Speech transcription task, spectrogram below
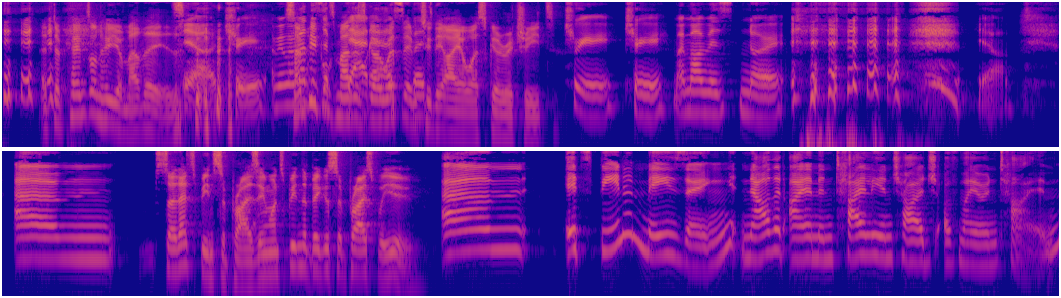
It depends on who your mother is. yeah, true. I mean, Some people's mothers go with them to the ayahuasca retreat. True, true. My mom is no. yeah. Um, So that's been surprising. What's been the biggest surprise for you? um, it's been amazing now that I am entirely in charge of my own time.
